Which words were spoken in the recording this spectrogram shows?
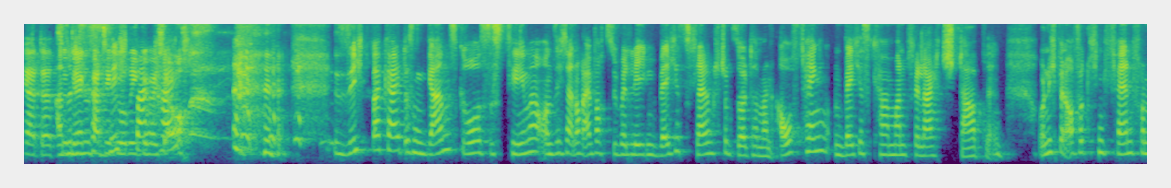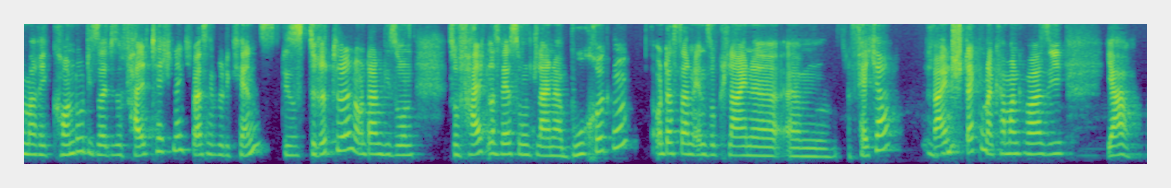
Ja, dazu also der Kategorie gehöre ich auch. Sichtbarkeit ist ein ganz großes Thema und sich dann auch einfach zu überlegen, welches Kleidungsstück sollte man aufhängen und welches kann man vielleicht stapeln. Und ich bin auch wirklich ein Fan von Marie Kondo, diese, diese Falttechnik. Ich weiß nicht, ob du die kennst. Dieses Dritteln und dann wie so ein, so Falten, das wäre so ein kleiner Buchrücken und das dann in so kleine ähm, Fächer mhm. reinstecken. Dann kann man quasi, ja,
